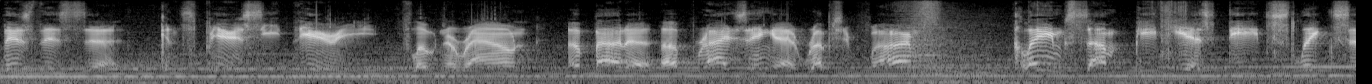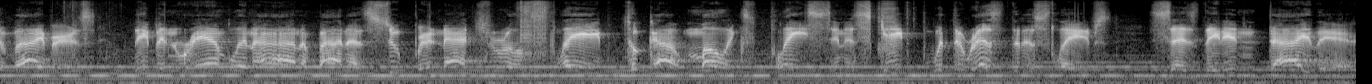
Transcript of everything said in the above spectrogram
There's this, uh, conspiracy theory floating around about a uprising at Rupture Farms. Claims some PTSD Slig survivors. They've been rambling on about a supernatural slave took out Molluck's place and escaped with the rest of the slaves. Says they didn't die there.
